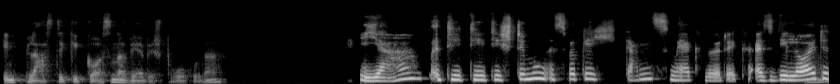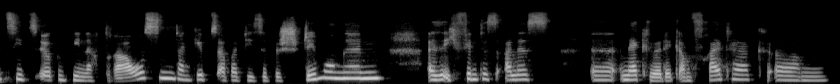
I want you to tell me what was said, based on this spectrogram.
in Plastik gegossener Werbespruch, oder? Ja, die, die, die Stimmung ist wirklich ganz merkwürdig. Also die Leute Mhm. zieht es irgendwie nach draußen, dann gibt es aber diese Bestimmungen. Also ich finde das alles äh, merkwürdig. Am Freitag ähm,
